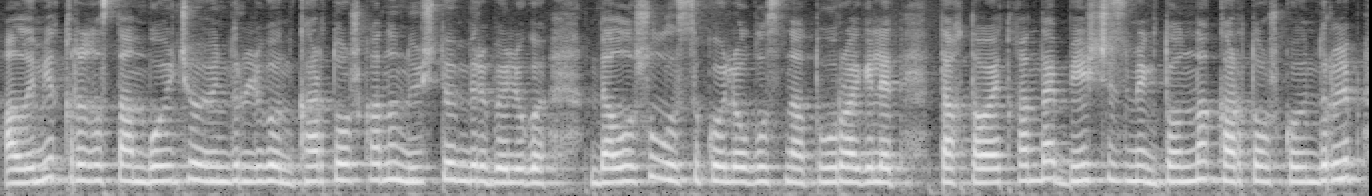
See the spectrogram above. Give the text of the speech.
Ал эми кыргызстан боюнча өндүрүлгөн картошканын үчтөн бир бөлүгү дал ушул ысык көл облусуна туура келет. Тактап айтканда беш жүз миң тонна картошка өндүрүлүп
